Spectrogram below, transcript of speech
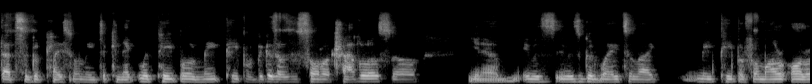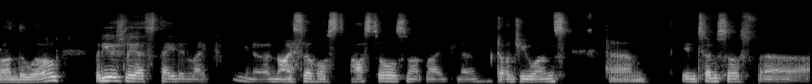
that's a good place for me to connect with people, meet people, because I was a solo traveler. So you know it was it was a good way to like meet people from all, all around the world. but usually I stayed in like you know nicer host- hostels, not like you know dodgy ones. Um, in terms of, uh,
